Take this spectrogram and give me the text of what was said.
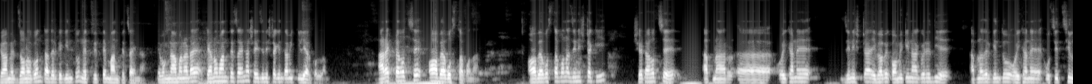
গ্রামের জনগণ তাদেরকে কিন্তু নেতৃত্বে মানতে চায় না এবং না মানাটা কেন মানতে চায় না সেই জিনিসটা কিন্তু আমি ক্লিয়ার করলাম। আর একটা হচ্ছে অব্যবস্থাপনা। অব্যবস্থাপনা জিনিসটা কি? সেটা হচ্ছে আপনার ওইখানে জিনিসটা এইভাবে কমিটি না করে দিয়ে আপনাদের কিন্তু ওইখানে উচিত ছিল,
